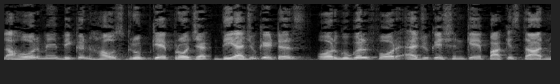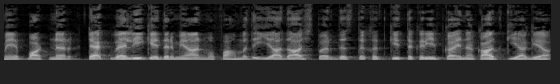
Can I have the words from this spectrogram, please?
लाहौर में बिकन हाउस ग्रुप के प्रोजेक्ट दी एजुकेटर्स और गूगल फॉर एजुकेशन के पाकिस्तान में पार्टनर टेक वैली के दरमियान मुफाहमती यादाश्त पर दस्तखत की तकरीब का इनका किया गया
